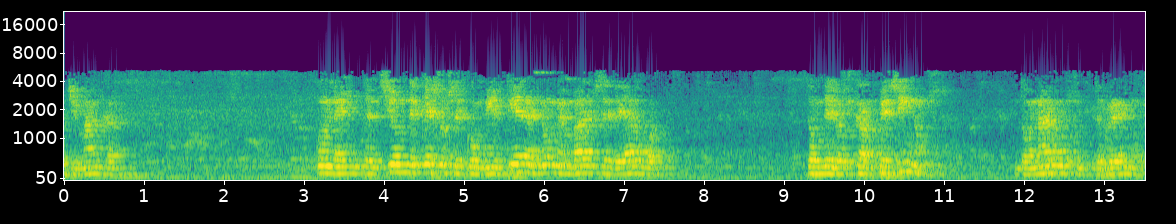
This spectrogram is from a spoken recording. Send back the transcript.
Ochimanca con la intención de que eso se convirtiera en un embalse de agua, donde los campesinos donaron sus terrenos,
